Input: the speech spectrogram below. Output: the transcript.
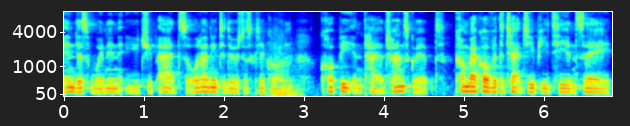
in this winning YouTube ad. So all I need to do is just click on copy entire transcript, come back over to ChatGPT and say,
